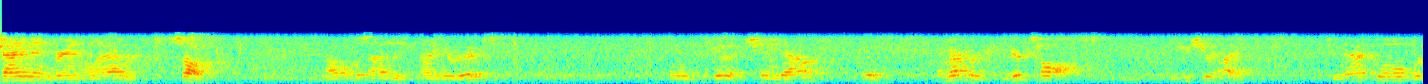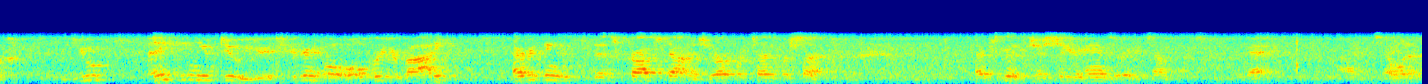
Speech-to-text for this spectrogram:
chime in, Brandon, whatever. So, elbows on, the- on your ribs. And good, chin down, good. Remember, you're tall. Use your height. Do not go over. You, anything you do, you if you're gonna go over your body, everything that's- crouched down is your upper ten percent. That's good, just so your hands are at your temples, okay? All right, so what, it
